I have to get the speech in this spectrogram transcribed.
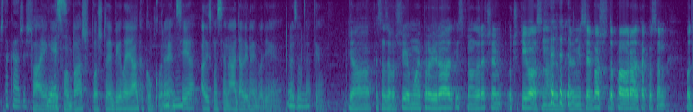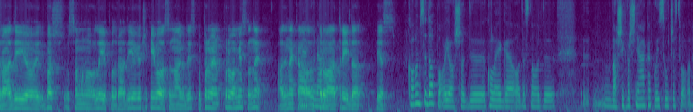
šta kažeš? Pa i nismo baš, pošto je bila jaka konkurencija, mhm. ali smo se nadali najboljim mhm. rezultatima. Ja, kad sam završio moj prvi rad, iskreno da rečem, očekivao sam nagradu, jer mi se baš dopao rad kako sam odradio i baš sam ono lijepo odradio i očekivao sam nagradu. Iskreno, prvo mjesto ne, ali neka od prva tri da jes. Ko vam se dopao još od e, kolega, odnosno od e, vaših vršnjaka koji su učestvovali?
